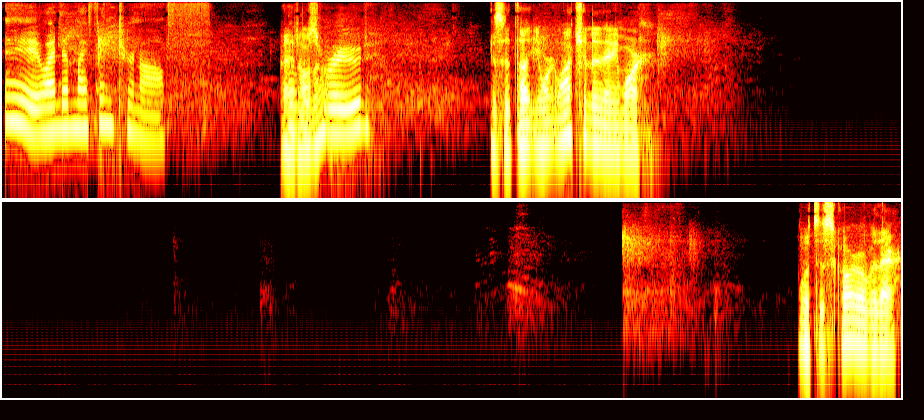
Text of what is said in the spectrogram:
Hey, why did my thing turn off? I that don't was know. rude. Because I thought you weren't watching it anymore. What's the score over there?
